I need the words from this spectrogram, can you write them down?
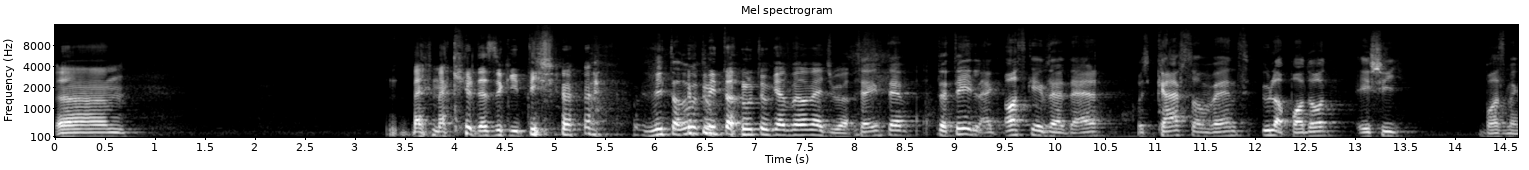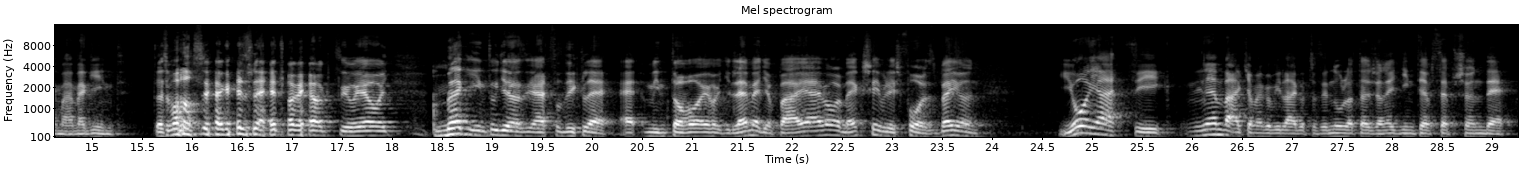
Um, meg, megkérdezzük itt is. Mit tanultunk? Mit tanultunk ebből a meccsből? Szerintem, de tényleg azt képzeld el, hogy Carson Wentz ül a padon, és így bazd meg már megint. Tehát valószínűleg ez lehet a reakciója, hogy megint ugyanaz játszódik le, e, mint tavaly, hogy lemegy a pályáról, megsérül, és Force bejön, jól játszik, nem váltja meg a világot azért nulla egy interception, de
